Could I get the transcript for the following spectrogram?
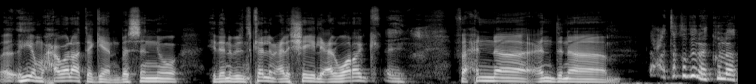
أه، هي محاولات اجين بس إنه إذا نبي نتكلم على الشيء اللي على الورق إيه. فحنا عندنا أعتقد إنها كلها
